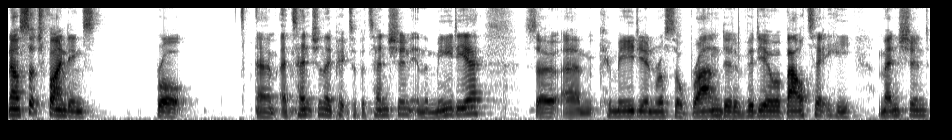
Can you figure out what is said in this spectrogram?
Now, such findings brought um, attention. They picked up attention in the media. So, um, comedian Russell Brand did a video about it. He mentioned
